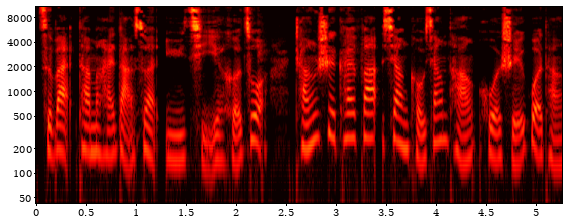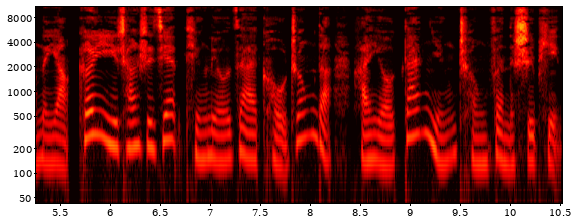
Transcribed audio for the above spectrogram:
此外，他们还打算与企业合作，尝试开发像口香糖或水果糖那样可以长时间停留在口中的含有单宁成分的食品。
